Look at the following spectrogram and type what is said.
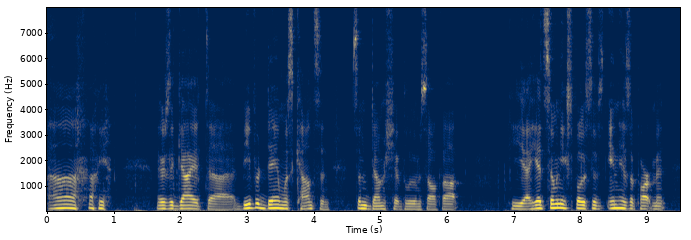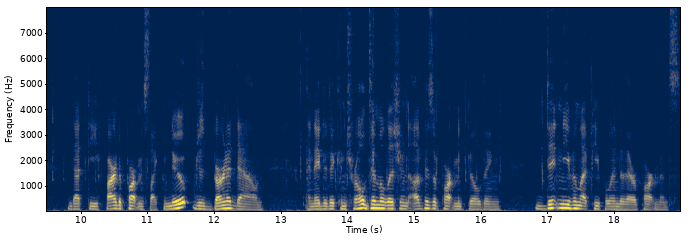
Uh, oh yeah. There's a guy at uh, Beaver Dam, Wisconsin. Some dumb shit blew himself up. He, uh, he had so many explosives in his apartment that the fire department's like, nope, just burn it down. And they did a controlled demolition of his apartment building. Didn't even let people into their apartments.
